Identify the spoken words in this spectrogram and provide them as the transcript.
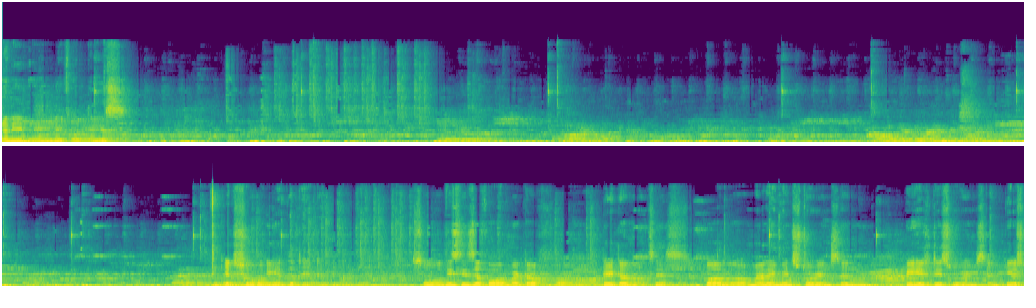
I need only for this. You can show here the data. So this is a format of uh, data analysis for uh, management students and PhD students and post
